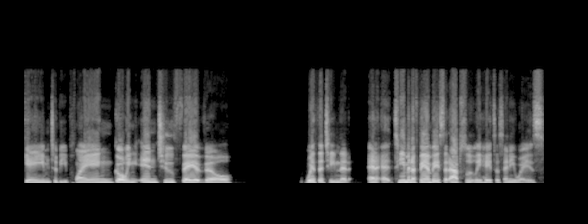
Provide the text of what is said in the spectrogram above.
game to be playing going into Fayetteville with a team that and a team and a fan base that absolutely hates us anyways.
